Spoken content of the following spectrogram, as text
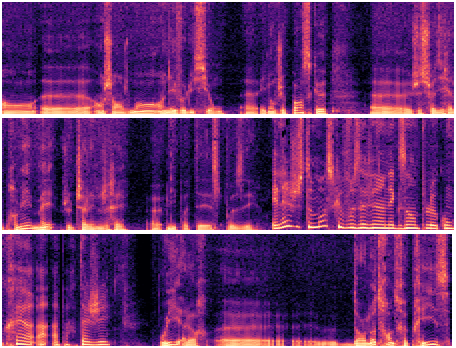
en, euh, en, changement, en évolution. Euh, et donc je pense que euh, je choisirai le premier, mais je challengerai l'hypothèse posée. Et là justement, est-ce que vous avez un exemple concret à, partager? Oui, alors dans notre entreprise,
